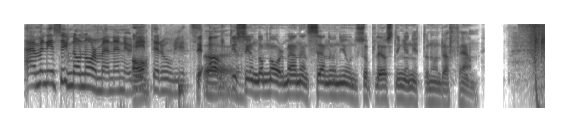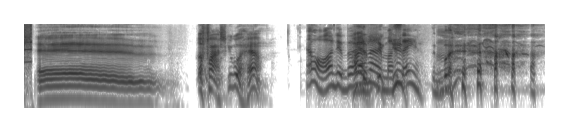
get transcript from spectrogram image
nej, men det är synd om norrmännen nu, det är Ja. inte roligt. Det är alltid synd om norrmännen sedan unionsupplösningen 1905. Eh, vad fan, jag ska gå hem. Ja, det börjar närma Herregud. sig. Mm.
